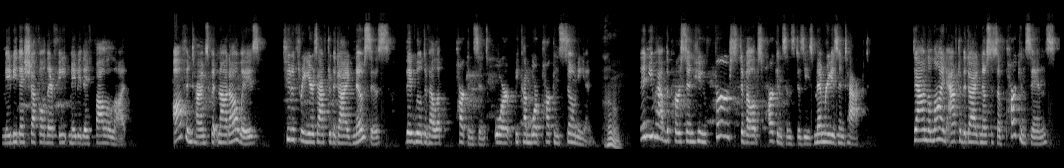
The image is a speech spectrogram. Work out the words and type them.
Maybe they shuffle their feet, maybe they fall a lot. Oftentimes, but not always, two to three years after the diagnosis, they will develop Parkinson's or become more Parkinsonian. Oh. Then you have the person who first develops Parkinson's disease, memory is intact. Down the line, after the diagnosis of Parkinson's,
